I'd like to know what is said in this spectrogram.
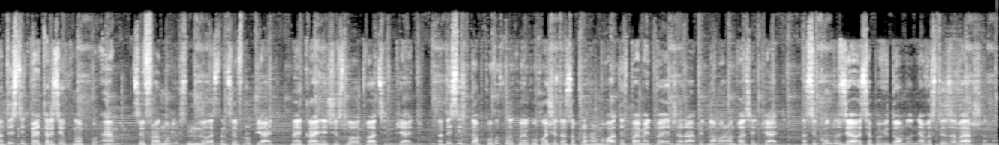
Натисніть 5 разів кнопку М. Цифра 0 змінилась на цифру 5. На екрані число 25. Натисніть кнопку виклику, яку хочете запрограмувати в пам'ять пейджера під номером 25. На секунду з'явиться повідомлення Вести завершено.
